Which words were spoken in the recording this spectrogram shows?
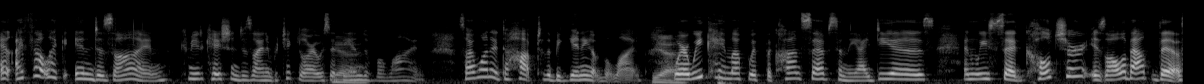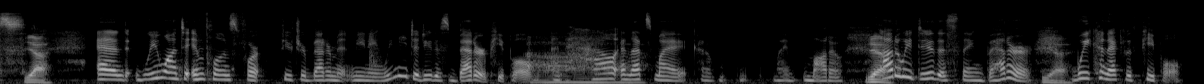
And I felt like in design, communication design in particular, I was at the end of the line. So I wanted to hop to the beginning of the line Yeah. where we came up with the concepts and the ideas. And we said, culture is all about this. yeah. And we want to influence for future betterment, meaning we need to do this better, people. And how, and Ah. that's my kind of my motto. Yeah. How do we do this thing better? yeah. We connect with people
